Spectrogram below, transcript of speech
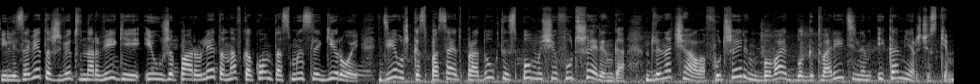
Елизавета живет в Норвегии и уже пару лет она в каком-то смысле герой. Девушка спасает продукты с помощью фудшеринга. Для начала фудшеринг бывает благотворительным и коммерческим.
